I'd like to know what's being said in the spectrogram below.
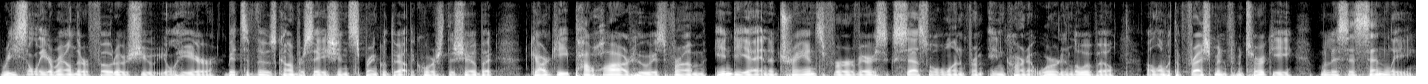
recently around their photo shoot. You'll hear bits of those conversations sprinkled throughout the course of the show. But Gargi Pawar, who is from India in a transfer, very successful one from Incarnate Word in Louisville, along with a freshman from Turkey, Melissa Senli,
